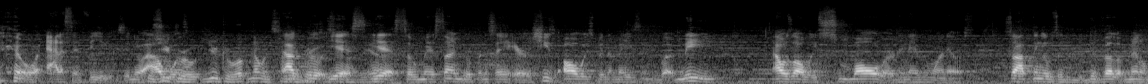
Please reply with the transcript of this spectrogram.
or Allyson Felix. You know, I you was. Grew, you grew up knowing Sanya I grew up, yes, yeah. yes. So me and Sanya grew up in the same area. She's always been amazing, but me, I was always smaller than everyone else. So I think it was a developmental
